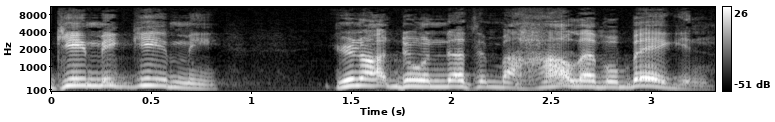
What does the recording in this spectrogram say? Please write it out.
give me, give me. You're not doing nothing but high level begging.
